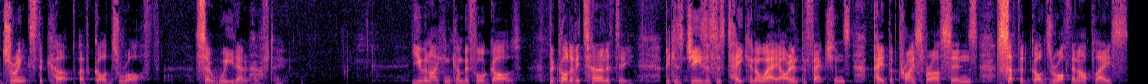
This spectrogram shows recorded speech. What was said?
drinks the cup of God's wrath so we don't have to you and I can come before God, the God of eternity, because Jesus has taken away our imperfections, paid the price for our sins, suffered God's wrath in our place,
